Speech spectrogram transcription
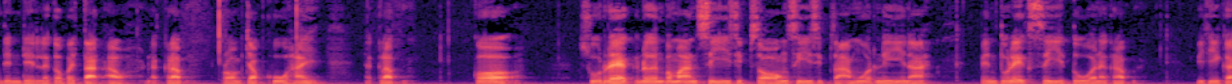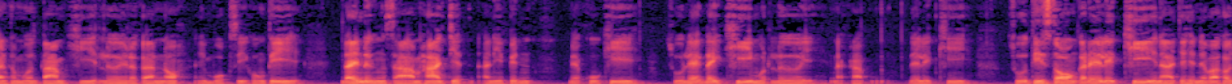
เด่นๆ แล้วก็ไปตัดเอานะครับ พร้อมจับคู่ให้นะครับ ก็สูตรแรกเดินประมาณ 42 43 งวดนี้นะ เป็นตัวเลข 4 ตัวนะครับ วิธีการคำนวณตามขีดเลยแล้วกันเนาะไอ้บวก 4 คงที่ได้ 1 3 5 7 อันนี้เป็นแบบคู่ขี้ สูตรแรกได้ขี้หมดเลยนะครับ ได้เลขขี้ สูตรที่ 2 ก็ได้เลขขี้นะ จะเห็นได้ว่าเขา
